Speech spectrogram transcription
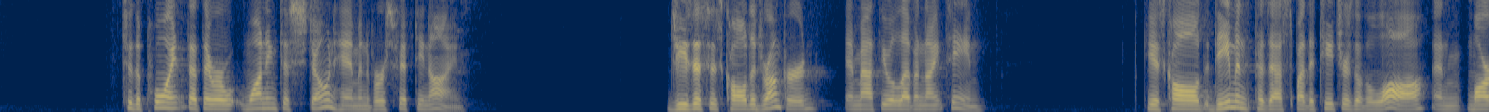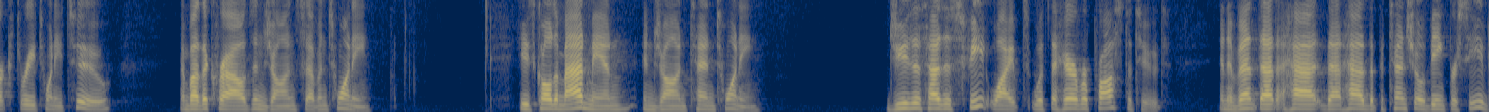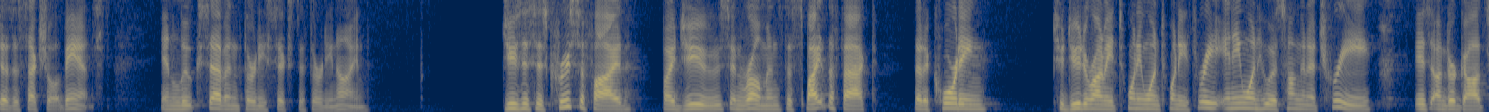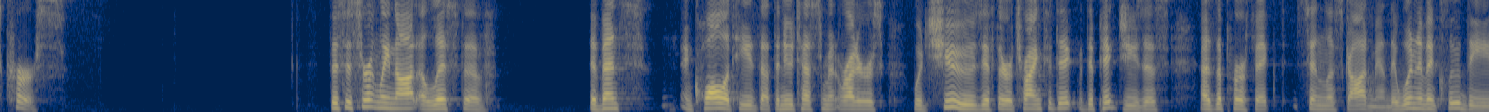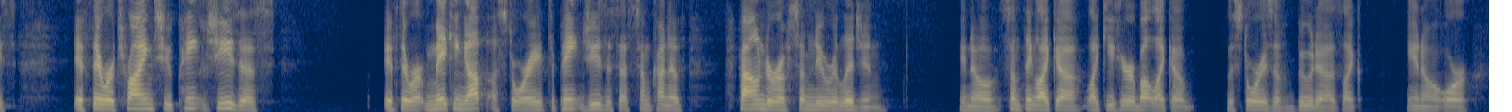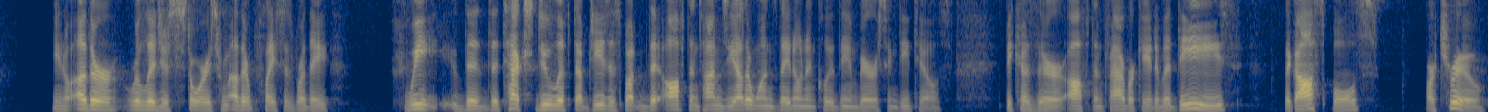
to the point that they were wanting to stone him in verse 59. Jesus is called a drunkard in Matthew 11 19. He is called demon possessed by the teachers of the law in Mark 3:22 and by the crowds in John 7:20. He's called a madman in John 10:20. Jesus has his feet wiped with the hair of a prostitute, an event that had, that had the potential of being perceived as a sexual advance in Luke 7 36 to 39. Jesus is crucified by Jews and Romans despite the fact that according to Deuteronomy 21 23, anyone who is hung in a tree is under God's curse. This is certainly not a list of events and qualities that the New Testament writers would choose if they were trying to de- depict Jesus as the perfect, sinless God man. They wouldn't have included these if they were trying to paint Jesus, if they were making up a story to paint Jesus as some kind of founder of some new religion. You know, something like a like you hear about like a the stories of Buddha as like, you know, or you know, other religious stories from other places where they we the, the texts do lift up Jesus, but the, oftentimes the other ones they don't include the embarrassing details because they're often fabricated. But these, the Gospels, are true.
